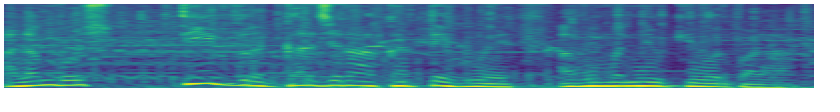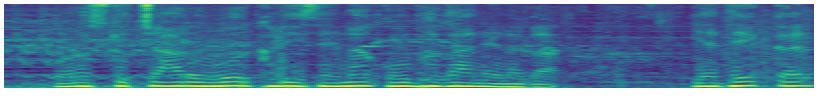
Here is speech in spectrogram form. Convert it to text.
अलम्बुश तीव्र गर्जना करते हुए अभिमन्यु की ओर बढ़ा और उसके चारों ओर खड़ी सेना को भगाने लगा। यह देखकर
